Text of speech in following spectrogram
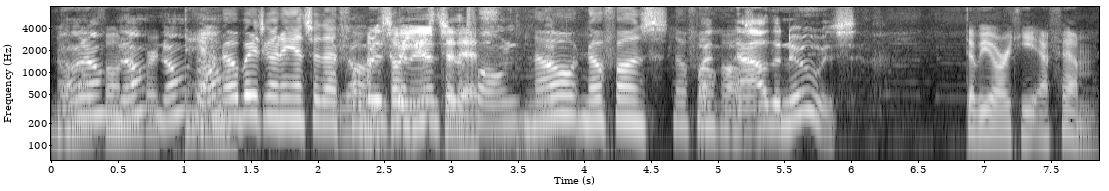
no, no, no, phone no, number. No, Damn, no. Nobody's going to answer that phone. Nobody's I'm so used to this. Phone, no, no phones, no phone calls. Now the news. WRTFM.org.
